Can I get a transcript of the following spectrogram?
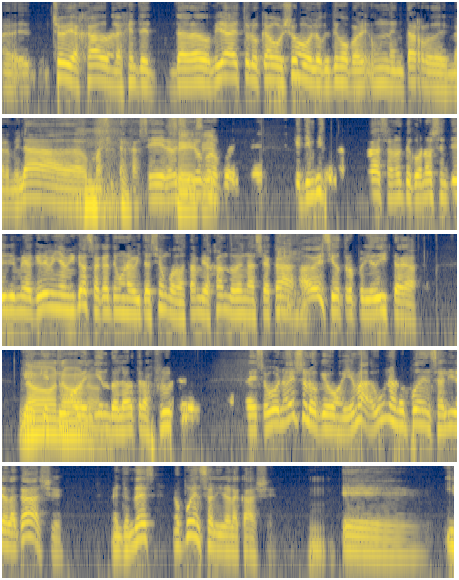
Eh, yo he viajado, la gente te ha dado, mirá, esto es lo que hago yo, lo que tengo para un entarro de mermelada, masitas caseras, a veces que te invito a casa, no te conocen, te dicen, mira, ¿querés venir a mi casa? Acá tengo una habitación, cuando están viajando, vengan hacia acá, a ver si otro periodista que, estuvo vendiendo la otra fruta. Eso. Bueno, eso es lo que voy. Es más, algunos no pueden salir a la calle, ¿me entendés? No pueden salir a la calle. Mm. Eh, y,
